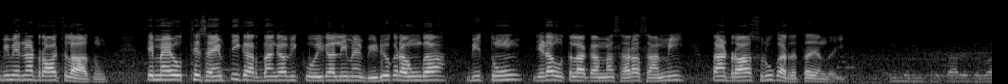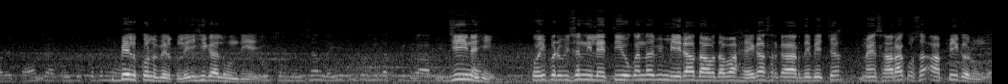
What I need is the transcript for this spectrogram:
ਵੀ ਮੇਰੇ ਨਾਲ ਡਰਾ ਚਲਾ ਤੂੰ। ਤੇ ਮੈਂ ਉੱਥੇ ਸਹਿਮਤੀ ਕਰ ਦਾਂਗਾ ਵੀ ਕੋਈ ਗੱਲ ਨਹੀਂ, ਮੈਂ ਵੀਡੀਓ ਕਰਾਉਂਗਾ ਵੀ ਤੂੰ ਜਿਹੜਾ ਉਤਲਾ ਕੰਮ ਆ ਸਾਰਾ ਸਾਮੀ ਤਾਂ ਡਰਾ ਸ਼ੁਰੂ ਕਰ ਦਿੱਤਾ ਜਾਂਦਾ ਜੀ। ਵੀ ਮੇਰੀ ਸਰਕਾਰ ਦੇ ਦਰਬਾਰੇ ਪਹੁੰਚਾ ਕੋਈ ਦਿੱਕਤ ਨਹੀਂ ਬਿਲਕੁਲ ਬਿਲਕੁਲ ਇਹੀ ਗੱਲ ਹੁੰਦੀ ਹੈ ਜੀ। ਪਰਮਿਸ਼ਨ ਲਈ ਸੀ ਤੁਸੀਂ ਲੱਕੀ ਡਰਾ ਦੀ? ਜੀ ਨਹੀਂ ਕੋਈ ਪਰਮਿਸ਼ਨ ਨਹੀਂ ਲੈਤੀ। ਉਹ ਕਹਿੰਦਾ ਵੀ ਮੇਰਾ ਦਬਦਬਾ ਹੈਗਾ ਸਰਕਾਰ ਦੇ ਵਿੱਚ ਮੈਂ ਸਾਰਾ ਕੁਝ ਆਪ ਹੀ ਕਰੂੰਗਾ।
